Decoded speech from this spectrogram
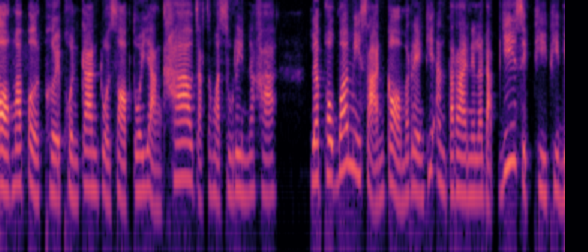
ออกมาเปิดเผยผลการตรวจสอบตัวอย่างข้าวจากจังหวัดสุรินทร์นะคะ และพบว่ามีสารก่อมะเร็งที่อันตรายในระดับ 20 ppb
